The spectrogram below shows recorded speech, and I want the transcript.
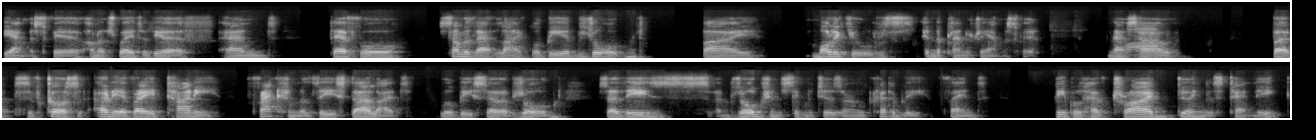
the atmosphere on its way to the Earth, and therefore some of that light will be absorbed by molecules in the planetary atmosphere. And that's wow. how, but of course, only a very tiny fraction of the starlight will be so absorbed. So these absorption signatures are incredibly faint. People have tried doing this technique,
